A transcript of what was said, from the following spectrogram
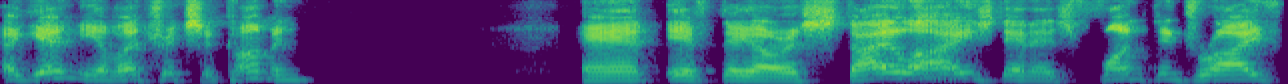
again, the electrics are coming. And if they are as stylized and as fun to drive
